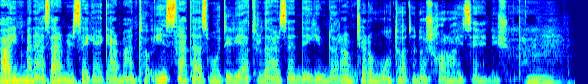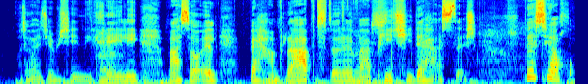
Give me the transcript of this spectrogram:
و این به نظر می‌رسه که اگر من تا این سطح از مدیریت رو در زندگیم دارم چرا معتاد نشخارهای ذهنی شدم؟ متوجه میشین آره. خیلی مسائل به هم ربط داره و پیچیده هستش. بسیار خوب.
